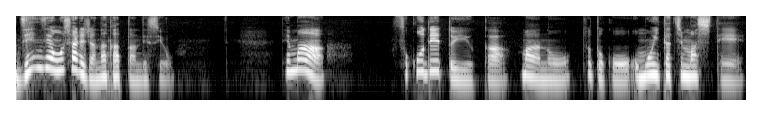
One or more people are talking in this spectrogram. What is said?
全然おしゃれじゃなかったんですよ。でまあそこでというか、まあ、あのちょっとこう思い立ちまして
